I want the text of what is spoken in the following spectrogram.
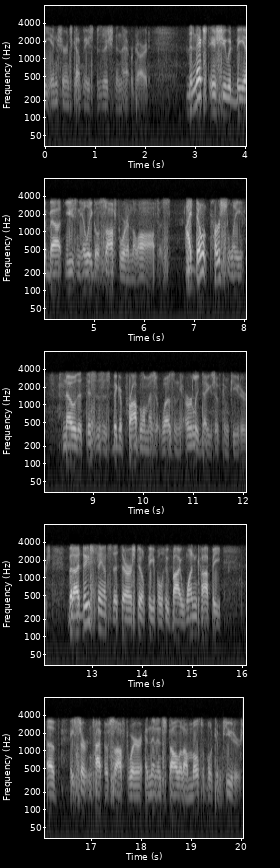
the insurance company's position in that regard. The next issue would be about using illegal software in the law office. I don't personally know that this is as big a problem as it was in the early days of computers, but I do sense that there are still people who buy one copy of a certain type of software and then install it on multiple computers.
